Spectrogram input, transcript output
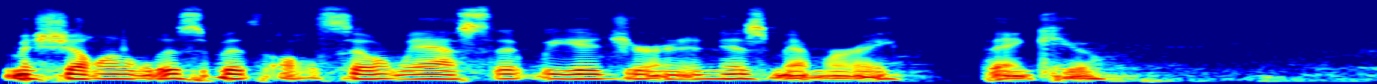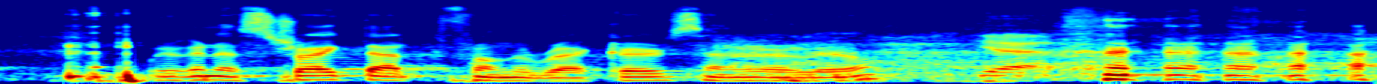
Michelle and Elizabeth, also. And we ask that we adjourn in his memory. Thank you. We're going to strike that from the record, Senator Liu. Yes.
